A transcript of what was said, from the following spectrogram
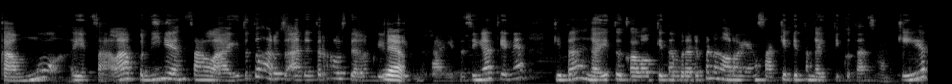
Kamu yang salah, apa dia yang salah? Itu tuh harus ada terus dalam diri Ya. kita gitu. Sehingga akhirnya kita nggak itu kalau kita berhadapan dengan orang yang sakit, kita nggak ikutan sakit.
